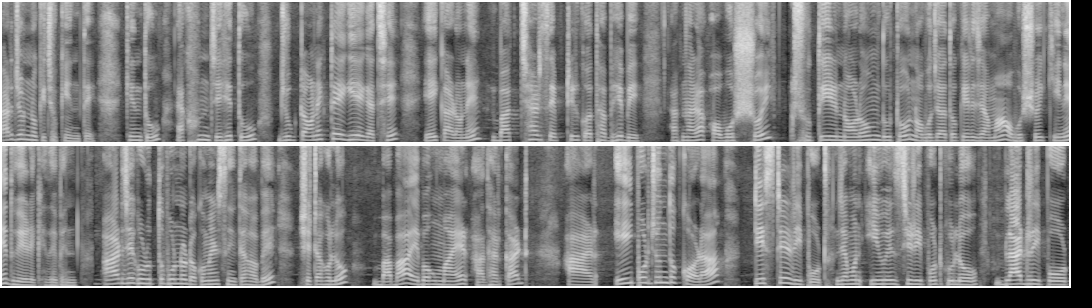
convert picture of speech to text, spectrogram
তার জন্য কিছু কিনতে। কিন্তু এখন যেহেতু যুগটা অনেকটা এগিয়ে গেছে, এই কারণে বাচ্চার সেফটির কথা ভেবে আপনারা অবশ্যই সুতির নরম দুটো নবজাতকের জামা অবশ্যই কিনে ধুয়ে রেখে দেবেন। আর যে গুরুত্বপূর্ণ ডকুমেন্টস নিতে হবে, সেটা হলো বাবা এবং মায়ের আধার কার্ড। আর এই পর্যন্ত করা টেস্টের রিপোর্ট যেমন ইউএসজি রিপোর্টগুলো ব্লাড রিপোর্ট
